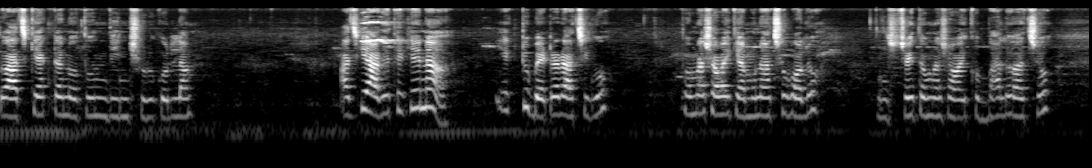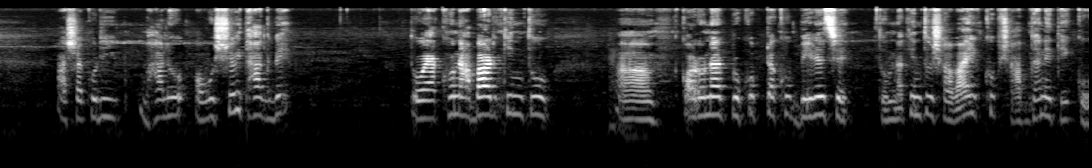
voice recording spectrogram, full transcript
তো আজকে একটা নতুন দিন শুরু করলাম। আজকে আগে থেকে না একটু বেটার আছি গো। তোমরা সবাই কেমন আছো বলো? নিশ্চয়ই তোমরা সবাই খুব ভালো আছো। আশা করি ভালো অবশ্যই থাকবে। তো এখন আবার কিন্তু করোনার প্রকোপটা খুব বেড়েছে। তোমরা কিন্তু সবাই খুব সাবধানে থেকো।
